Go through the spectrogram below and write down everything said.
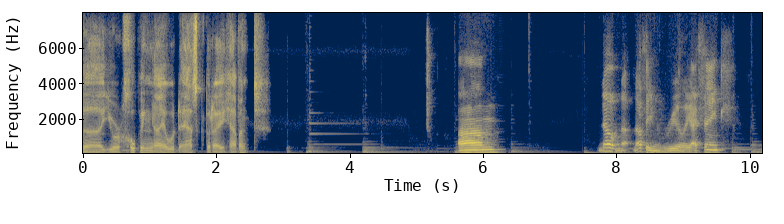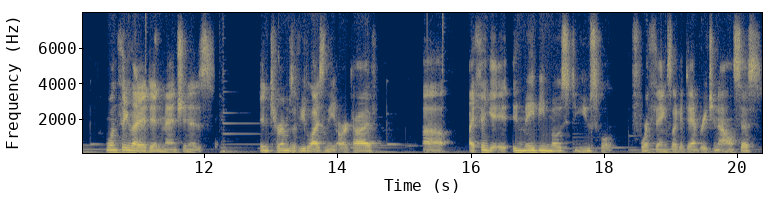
uh, you were hoping I would ask, but I haven't? Um, no, no, nothing really. I think one thing that I didn't mention is in terms of utilizing the archive, uh, I think it, it may be most useful for things like a dam breach analysis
